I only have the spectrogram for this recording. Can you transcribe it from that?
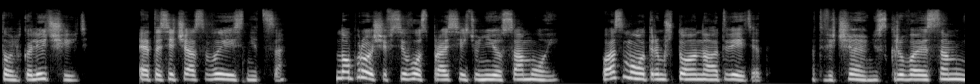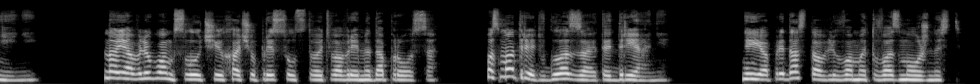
Только лечить. Это сейчас выяснится но проще всего спросить у нее самой. Посмотрим, что она ответит. Отвечаю, не скрывая сомнений. Но я в любом случае хочу присутствовать во время допроса, посмотреть в глаза этой дряни. И я предоставлю вам эту возможность.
